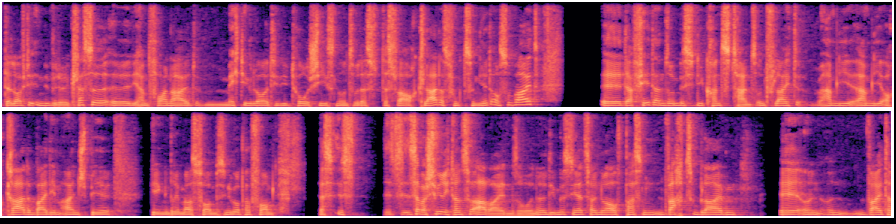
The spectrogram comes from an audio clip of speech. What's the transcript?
da, läuft die individuelle Klasse, äh, die haben vorne halt mächtige Leute, die Tore schießen und so. Das, das war auch klar, das funktioniert auch soweit. Äh, da fehlt dann so ein bisschen die Konstanz und vielleicht haben die, haben die auch gerade bei dem einen Spiel gegen den Bremer SV ein bisschen überperformt. Das ist, es ist aber schwierig dran zu arbeiten. So, ne? Die müssen jetzt halt nur aufpassen, wach zu bleiben äh, und, und weiter.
